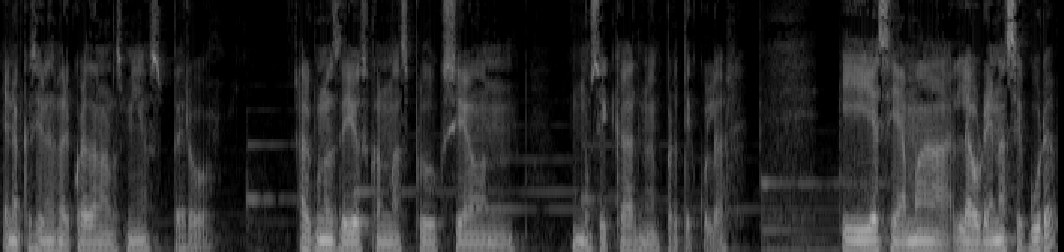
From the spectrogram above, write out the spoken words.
En ocasiones me recuerdan a los míos, pero algunos de ellos con más producción musical, no en particular. Y ella se llama Laurena Segura.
